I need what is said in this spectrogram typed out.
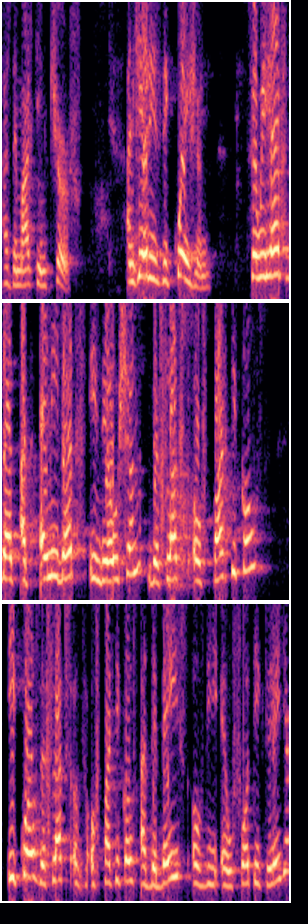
as the Martin curve. And here is the equation. So we have that at any depth in the ocean, the flux of particles equals the flux of, of particles at the base of the euphotic layer,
